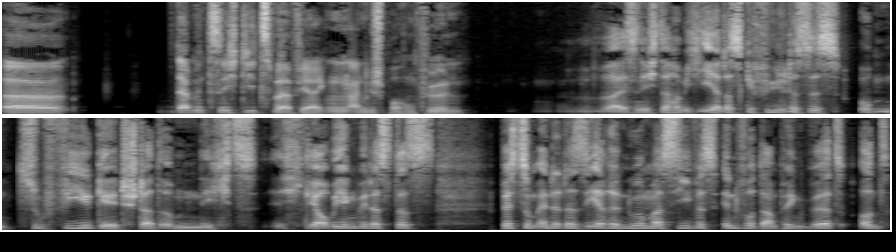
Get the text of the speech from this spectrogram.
äh, damit sich die Zwölfjährigen angesprochen fühlen. Weiß nicht, da habe ich eher das Gefühl, dass es um zu viel geht statt um nichts. Ich glaube irgendwie, dass das bis zum Ende der Serie nur massives Infodumping wird und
